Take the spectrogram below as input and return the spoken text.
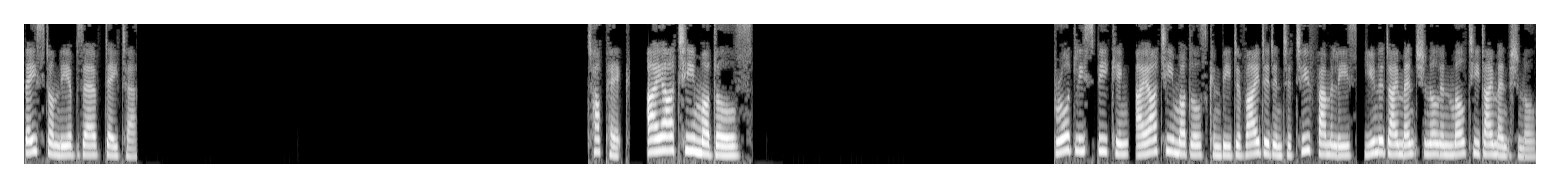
based on the observed data. Topic IRT models Broadly speaking, IRT models can be divided into two families, unidimensional and multidimensional.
